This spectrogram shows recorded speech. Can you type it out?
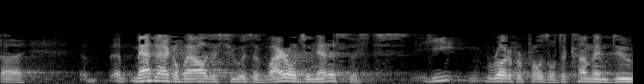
uh, a mathematical biologist who was a viral geneticist, he wrote a proposal to come and do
